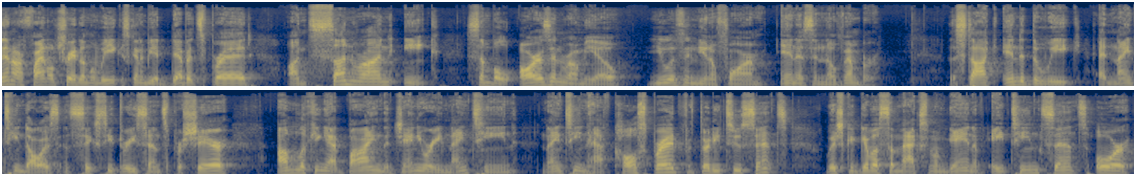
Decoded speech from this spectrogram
then our final trade on the week is going to be a debit spread on Sunrun Inc., symbol R as in Romeo, U as in uniform, N as in November. The stock ended the week at $19.63 per share. I'm looking at buying the January 19 19 half call spread for 32 cents, which could give us a maximum gain of 18 cents, or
